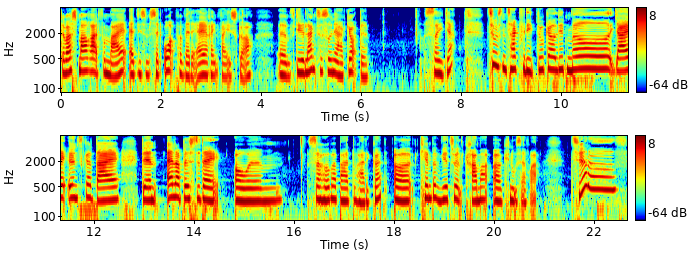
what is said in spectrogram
det var også meget rart for mig at ligesom sætte ord på, hvad det er, jeg rent faktisk gør. Øhm, fordi det er lang tid siden, jeg har gjort det. Så ja, tusind tak, fordi du gav lidt med. Jeg ønsker dig den allerbedste dag, og øhm, så håber jeg bare, at du har det godt, og kæmpe virtuelt krammer og knus herfra. Toodles!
